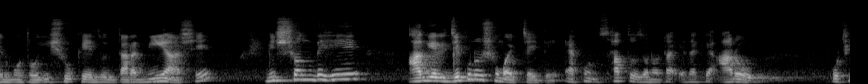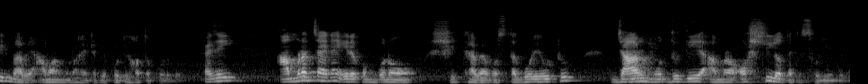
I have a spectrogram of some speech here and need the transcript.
এর মতো ইস্যুকে যদি তারা নিয়ে আসে, নিঃসন্দেহে আগের যে কোনো সময়ের চাইতে এখন ছাত্র জনতা এটাকে আরও কঠিনভাবে আমার মনে হয় এটাকে প্রতিহত করবে কাজেই আমরা চাই না এরকম কোনো শিক্ষা ব্যবস্থা গড়ে উঠুক, যার মধ্য দিয়ে আমরা অশ্লীলতাকে সরিয়ে দেব,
